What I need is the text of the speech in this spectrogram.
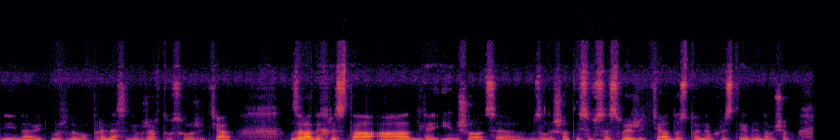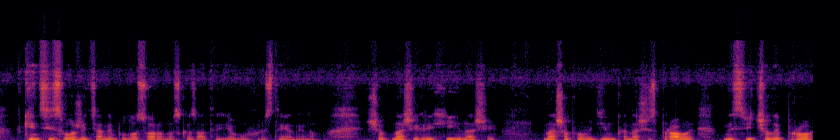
і навіть, можливо, принесення в жертву свого життя заради Христа. А для іншого це залишатися все своє життя достойним християнином, щоб в кінці свого життя не було соромно сказати, я був християнином, щоб наші гріхи, наші, наша поведінка, наші справи не свідчили про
